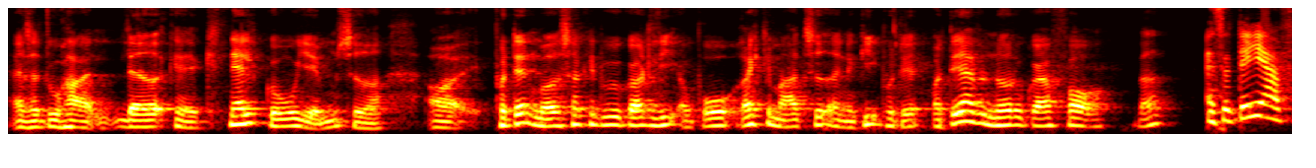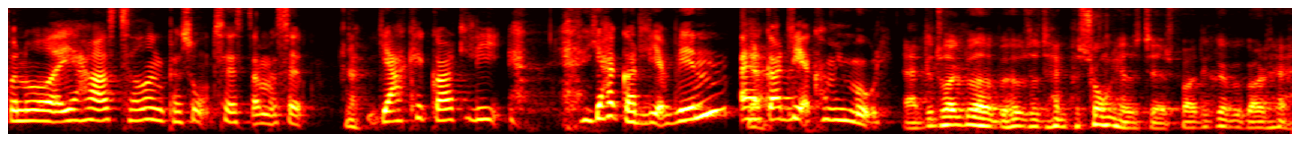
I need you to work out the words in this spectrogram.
Altså, du har lavet øh, knald gode hjemmesider, og på den måde, så kan du jo godt lide at bruge rigtig meget tid og energi på det. Og det er vel noget, du gør for, hvad? Altså det, jeg har fundet ud af, jeg har også taget en persontest af mig selv. Ja. Jeg kan godt lide, jeg kan godt lide at vinde, og ja. jeg Ja. kan godt lide at komme i mål. Ja, det tror jeg ikke, du havde behøvet at tage en personlighedstest for. Det kunne, vi godt have,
